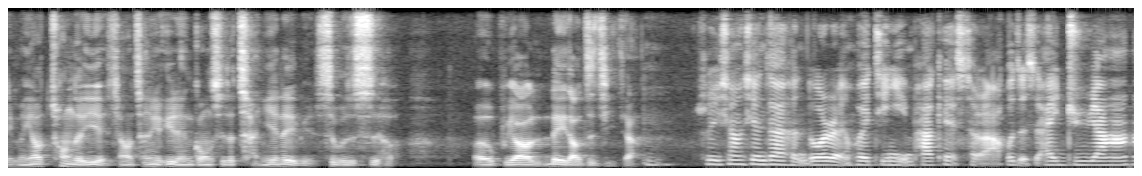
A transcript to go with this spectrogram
你们要创的业、想要成立艺人公司的产业类别是不是适合，而不要累到自己这样。所以，像现在很多人会经营 Podcast 啊，或者是 IG 啊，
